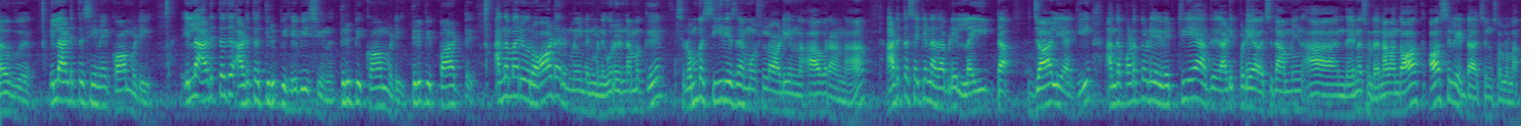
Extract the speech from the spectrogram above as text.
லவ் இல்ல அடுத்த சீனே காமெடி இல்ல அடுத்தது அடுத்த திருப்பி ஹெவி சீன் திருப்பி காமெடி திருப்பி பாட்டு. அந்த மாதிரி ஒரு ஆர்டர் மெயின்டைன் பண்ணி ஒரு நமக்கு ரொம்ப சீரியஸா எமோஷனல் ஆடியன் ஆகுறான்னா அடுத்த செகண்ட் அதை அப்படியே லைட்டா ஜாலியாக்கி அந்த படத்துடைய வெற்றியே அது அடிப்படையா வச்சுதான் அமை ஆஹ் இந்த என்ன சொல்றது நம்ம அந்த ஆசிலேட் ஆச்சுன்னு சொல்லலாம்.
